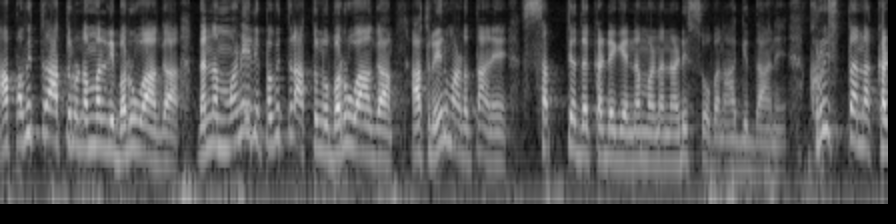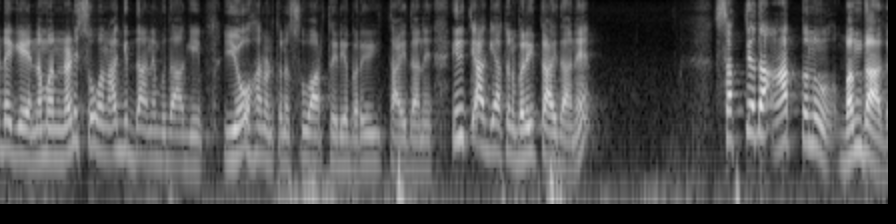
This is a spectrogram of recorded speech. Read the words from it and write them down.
ಆ ಪವಿತ್ರಾತ್ಮನು ನಮ್ಮಲ್ಲಿ ಬರುವಾಗ, ನನ್ನ ಮನೆಯಲ್ಲಿ ಪವಿತ್ರಾತ್ಮನು ಬರುವಾಗ ಆತನು ಏನು ಮಾಡುತ್ತಾನೆ? ಸತ್ಯದ ಕಡೆಗೆ ನಮ್ಮನ್ನು ನಡೆಸುವವನಾಗಿದ್ದಾನೆ. ಕ್ರಿಸ್ತನ ಕಡೆಗೆ ನಮ್ಮನ್ನು ನಡೆಸುವವನಾಗಿದ್ದಾನೆ ಎಂಬುದಾಗಿ ಯೋಹನ ತನ್ನ ಸುವಾರ್ತೆಯಲ್ಲಿ ಬರೆಯುತ್ತಾ ಇದ್ದಾನೆ. ಈ ರೀತಿಯಾಗಿ ಆತನು ಬರೆಯುತ್ತಾ ಇದ್ದಾನೆ, ಸತ್ಯದ ಆತ್ಮನು ಬಂದಾಗ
